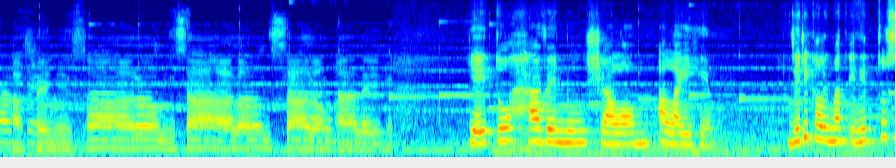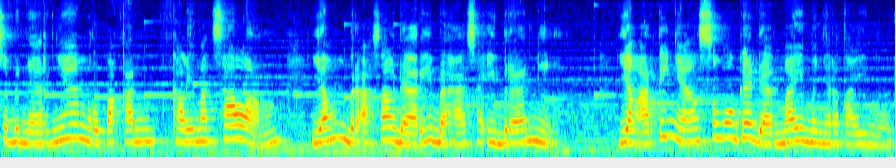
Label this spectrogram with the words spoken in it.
Hafenyu salam salam salam alaihim yaitu Havenu Shalom alaihim. Jadi kalimat ini tuh sebenarnya merupakan kalimat salam yang berasal dari bahasa Ibrani yang artinya semoga damai menyertaimu.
